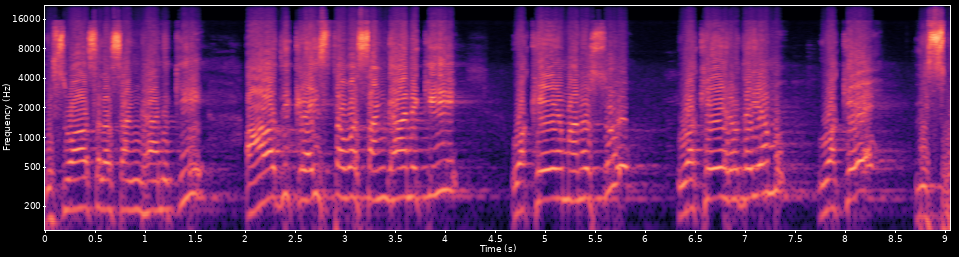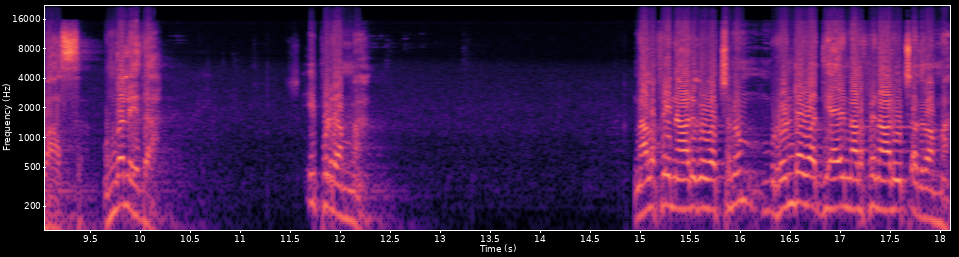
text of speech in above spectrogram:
విశ్వాసుల సంఘానికి ఆది క్రైస్తవ సంఘానికి ఒకే మనస్సు ఒకే హృదయం ఒకే విశ్వాసం. ఉందా లేదా? ఇప్పుడు రమ్మా. నలభై నాలుగో వచనం రెండవ అధ్యాయం నలభై నాలుగు చదవమ్మా.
